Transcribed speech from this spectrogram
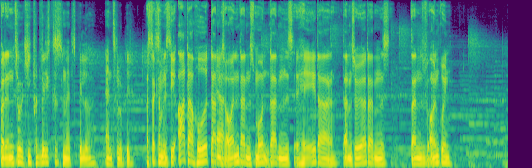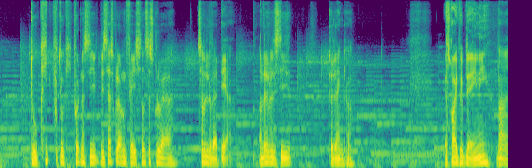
Hvordan, Du kan kigge på et hvilket som helst billede af en trilobit. og så kan man sige, ah, der er hovedet, der er Ja. dens øjne, der er dens mund, der er dens hage, der, der er dens ører, der er dens, der er dens øjenbryn. Du kigger på, du kigger på den og siger, hvis jeg skulle lave en facial, så skulle det være... Så ville det være der. Og det vil sige, det er det, han gjorde. Jeg tror ikke, vi bliver enige. Nej.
